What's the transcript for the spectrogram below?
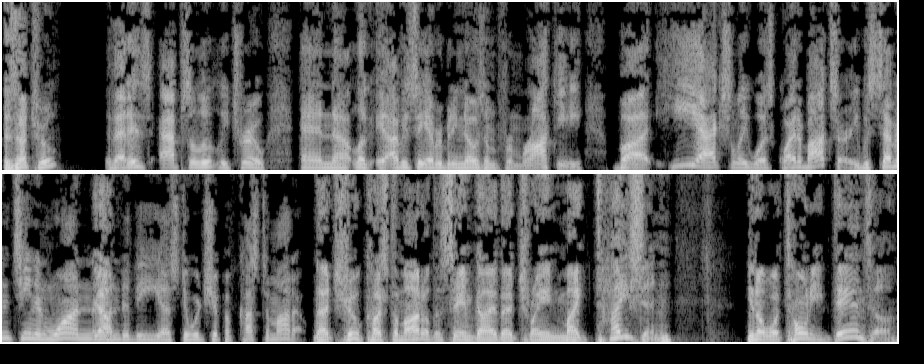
Is that true? That is absolutely true. And uh, look, obviously everybody knows him from Rocky, but he actually was quite a boxer. He was 17 and 1 Yeah. under the uh, stewardship of Cus D'Amato. That's true. Cus D'Amato, the same guy that trained Mike Tyson. You know what? Tony Danza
